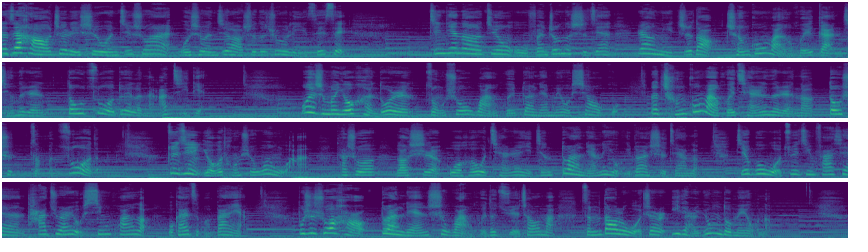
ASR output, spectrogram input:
大家好，这里是文姬说爱，我是文姬老师的助理 C C。今天呢，就用五分钟的时间，让你知道成功挽回感情的人都做对了哪几点。为什么有很多人总说挽回断联没有效果？那成功挽回前任的人呢，都是怎么做的？最近有个同学问我啊，他说：“老师，我和我前任已经断联了有一段时间了，结果我最近发现他居然有新欢了，我该怎么办呀？”不是说好断联是挽回的绝招吗？怎么到了我这儿一点用都没有呢？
